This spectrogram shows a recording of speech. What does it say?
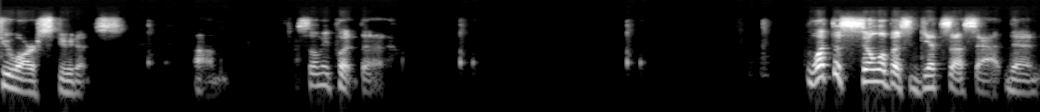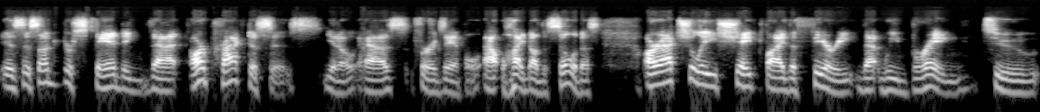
to our students? Um, so let me put the what the syllabus gets us at then is this understanding that our practices, you know, as for example, outlined on the syllabus, are actually shaped by the theory that we bring to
